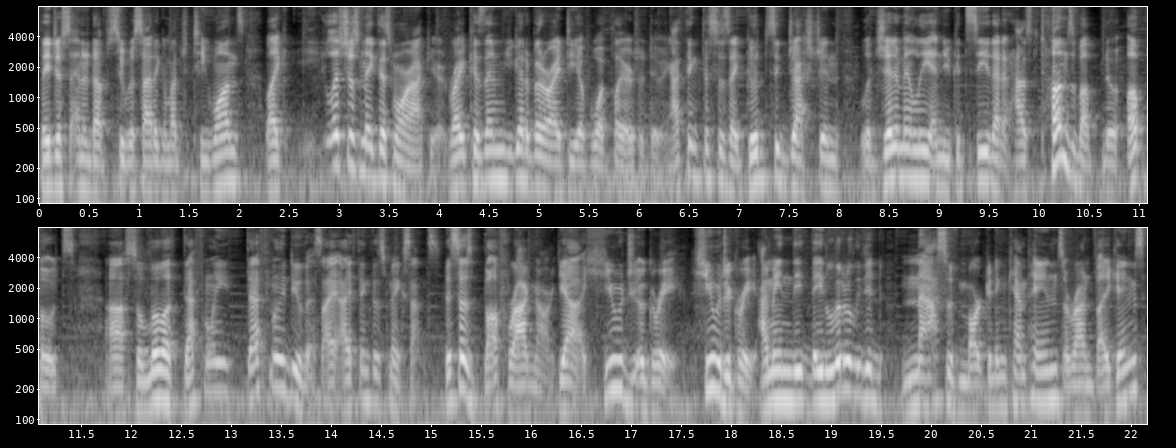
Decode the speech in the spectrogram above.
they just ended up suiciding a bunch of t1s like let's just make this more accurate right? Because then you get a better idea of what players are doing. I think this is a good suggestion legitimately and you could see that it has tons of up upvotes uh, so Lilith definitely definitely do this. I, I think this makes sense. This says buff Ragnar. Yeah huge agree. Huge agree. I mean they, they literally did massive marketing campaigns around Vikings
